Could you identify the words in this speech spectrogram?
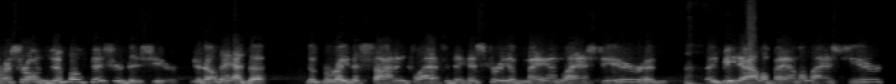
pressure on Jimbo Fisher this year. You know, they had the the greatest signing class in the history of man last year, and they beat Alabama last year.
